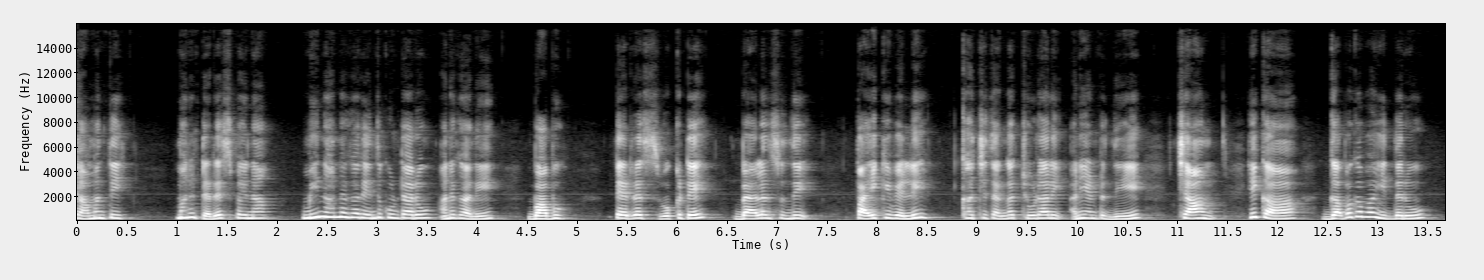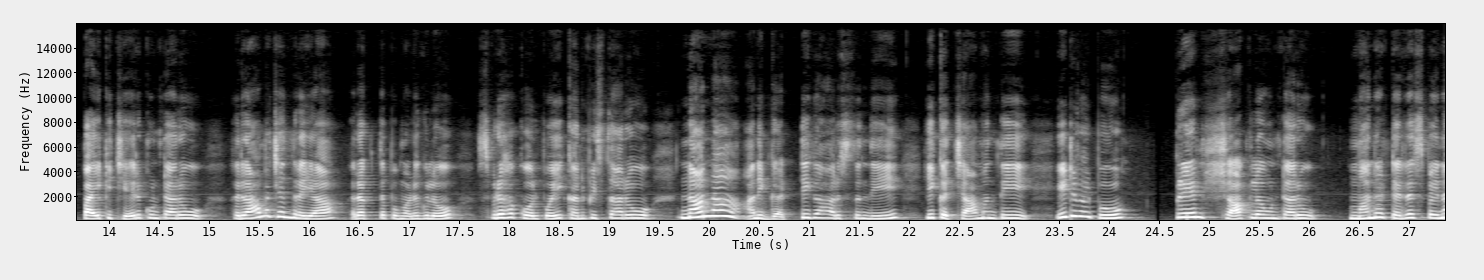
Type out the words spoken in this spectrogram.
చామంతి మన టెర్రస్ పైన మీ నాన్నగారు ఎందుకుంటారు? అనగానే బాబు టెర్రస్ ఒకటే బ్యాలెన్స్ ఉంది. పైకి వెళ్ళి ఖచ్చితంగా చూడాలి అని అంటుంది. చామ్ ఇక గబగబా ఇద్దరు పైకి చేరుకుంటారు. రామచంద్రయ్య రక్తపు మడుగులో స్పృహ కోల్పోయి కనిపిస్తారు. నాన్న అని గట్టిగా అరుస్తుంది. ఇక చామంతి ఇటువైపు ప్రేమ్ షాక్లో ఉంటారు. మన టెర్రస్ పైన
